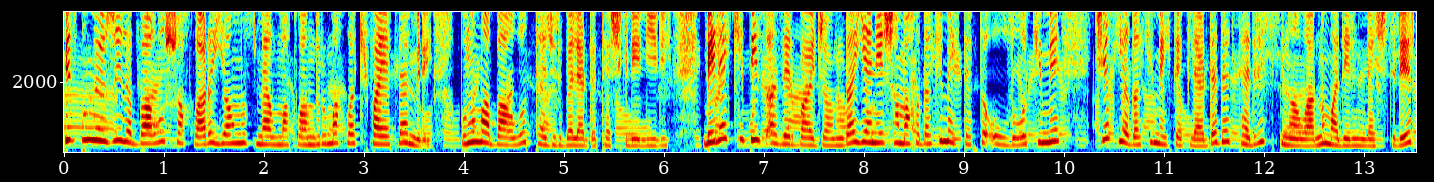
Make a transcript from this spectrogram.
Biz bu mövzu ilə bağlı uşaqları yalnız məlumatlandırmaqla kifayətlənmirik, bununla bağlı təcrübələr də təşkil edirik. Belə ki, biz Azərbaycanda, yəni Şamaxıdakı məktəbdə olduğu kimi, Çexiyadakı məktəblərdə də tədris tədris binalarını modernləşdirir,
